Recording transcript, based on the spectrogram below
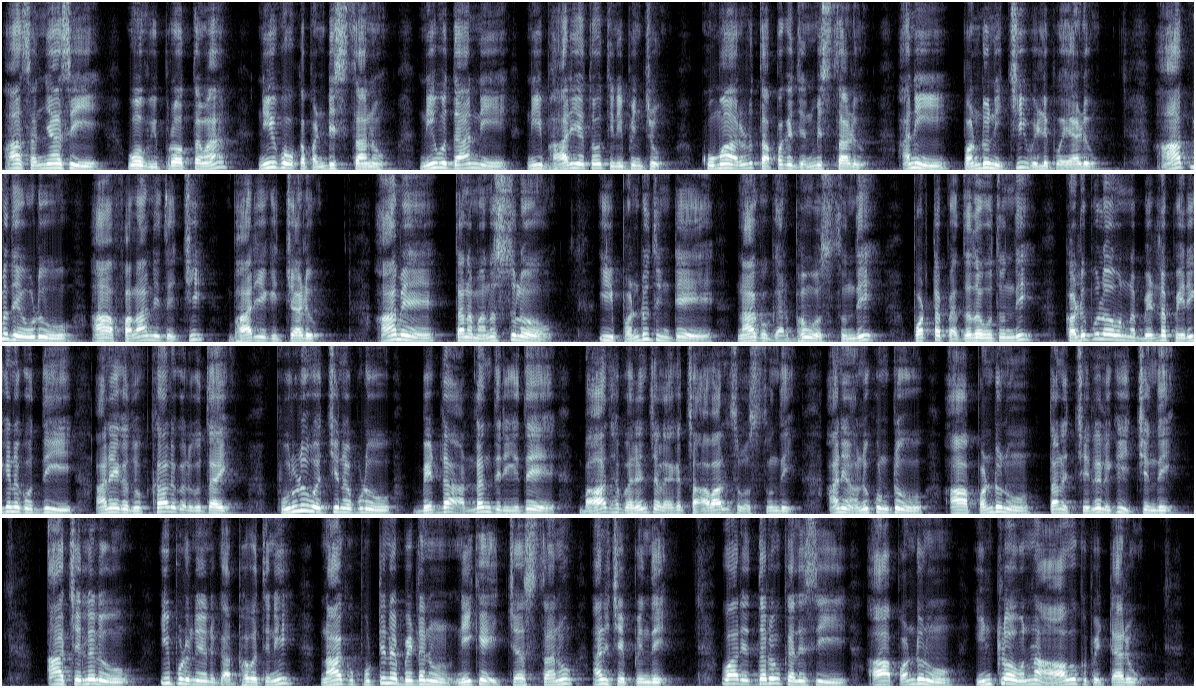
ఆ సన్యాసి ఓ విప్రోత్తమ నీకు ఒక పండిస్తాను. నీవు దాన్ని నీ భార్యతో తినిపించు. కుమారుడు తప్పక జన్మిస్తాడు అని పండునిచ్చి వెళ్ళిపోయాడు. ఆత్మదేవుడు ఆ ఫలాన్ని తెచ్చి భార్యకిచ్చాడు. ఆమె తన మనస్సులో ఈ పండు తింటే నాకు గర్భం వస్తుంది పొట్ట పెద్దదవుతుంది కడుపులో ఉన్న బిడ్డ పెరిగిన కొద్దీ అనేక దుఃఖాలు కలుగుతాయి. పురుడు వచ్చినప్పుడు బిడ్డ అడ్డం తిరిగితే బాధ భరించలేక చావాల్సి వస్తుంది అని అనుకుంటూ ఆ పండును తన చెల్లెలికి ఇచ్చింది. ఆ చెల్లెలు ఇప్పుడు నేను గర్భవతిని నాకు పుట్టిన బిడ్డను నీకే ఇచ్చేస్తాను అని చెప్పింది. వారిద్దరూ కలిసి ఆ పండును ఇంట్లో ఉన్న ఆవుకు పెట్టారు.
